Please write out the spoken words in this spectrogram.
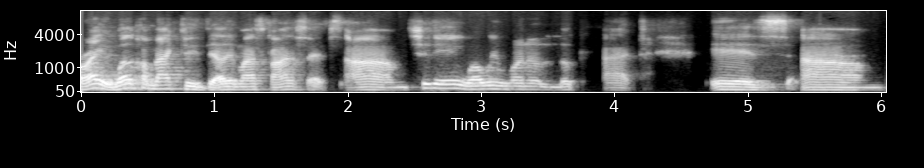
All right, welcome back to Math Concepts. Um, today, what we want to look at is um,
